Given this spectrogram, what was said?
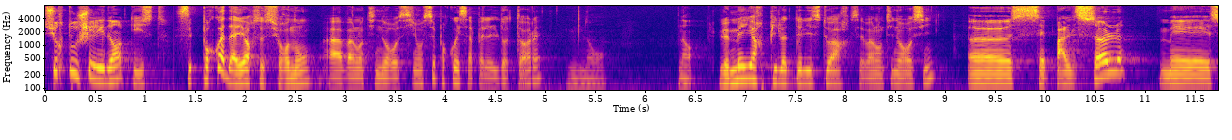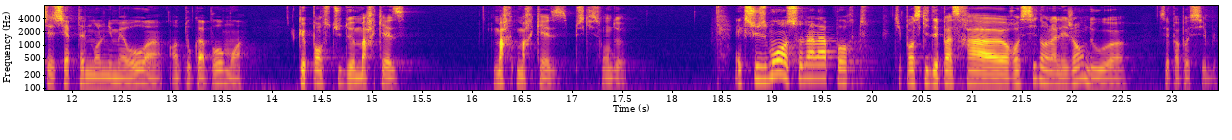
surtout chez les dentistes. C'est pourquoi d'ailleurs ce surnom à Valentino Rossi On sait pourquoi il s'appelle El Dottore? Non. Non. Le meilleur pilote de l'histoire, c'est Valentino Rossi? Euh, c'est pas le seul, mais c'est certainement le numéro un, en tout cas pour moi. Que penses-tu de Marquez? Marc Marquez, puisqu'ils sont deux. Excuse-moi, on sonne à la porte. Tu penses qu'il dépassera euh, Rossi dans la légende ou euh, c'est pas possible?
